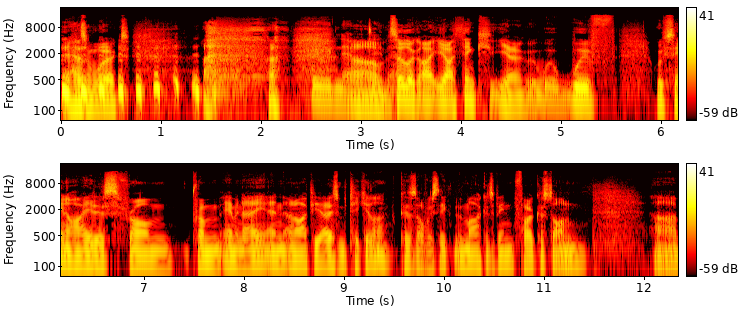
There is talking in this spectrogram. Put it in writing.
it hasn't worked. we would never um. So look, I, yeah, I think you know we've we've seen a hiatus from from M and and IPOs in particular, because obviously the market's been focused on uh,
